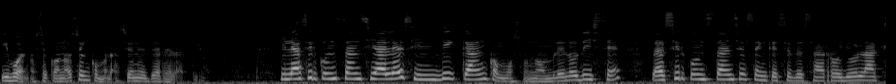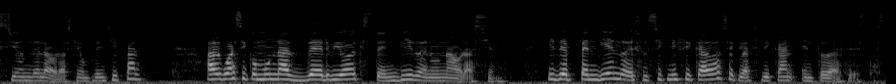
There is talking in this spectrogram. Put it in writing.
y bueno, se conocen como oraciones de relativo. Y las circunstanciales indican, como su nombre lo dice, las circunstancias en que se desarrolló la acción de la oración principal. Algo así como un adverbio extendido en una oración. Y dependiendo de su significado se clasifican en todas estas.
